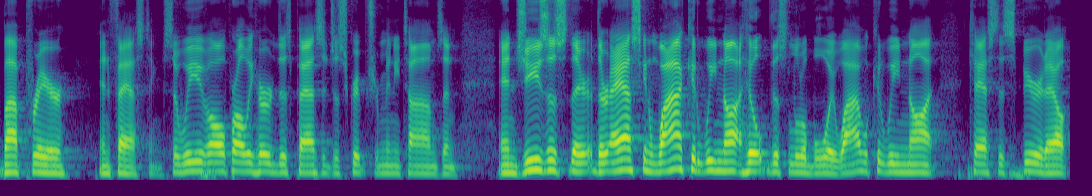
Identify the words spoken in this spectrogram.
by prayer and fasting. So we've all probably heard this passage of Scripture many times, and, and Jesus, they're, they're asking, Why could we not help this little boy? Why could we not cast this spirit out?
